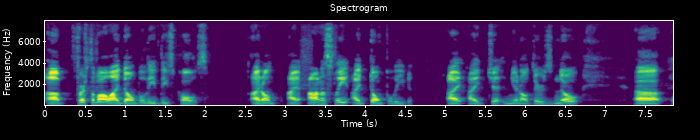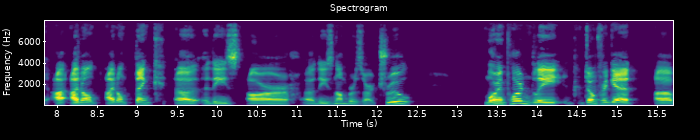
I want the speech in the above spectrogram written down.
Uh, first of all, I don't believe these polls. I don't. I honestly, I don't believe it. I, I, you know, there's no uh, I, I, don't I don't think uh, these are uh, these numbers are true. More importantly, don't forget uh,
